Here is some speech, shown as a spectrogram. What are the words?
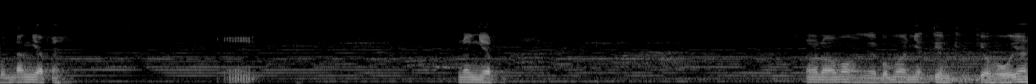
bấm đăng nhập này. Đăng nhập. Sau đó mọi người bấm vào nhận tiền kiểu hối này,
